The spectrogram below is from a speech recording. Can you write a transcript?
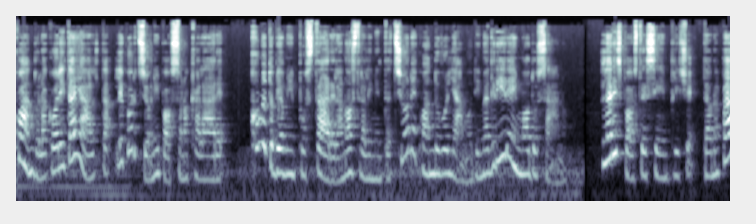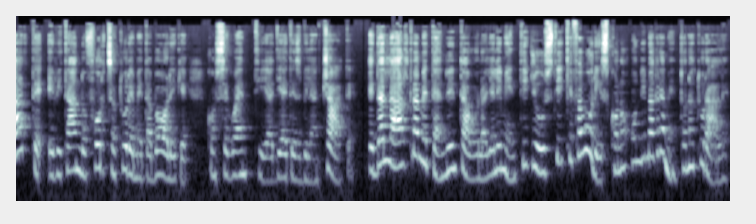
Quando la qualità è alta, le porzioni possono calare. Come dobbiamo impostare la nostra alimentazione quando vogliamo dimagrire in modo sano? La risposta è semplice. Da una parte evitando forzature metaboliche conseguenti a diete sbilanciate e dall'altra mettendo in tavola gli alimenti giusti che favoriscono un dimagramento naturale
